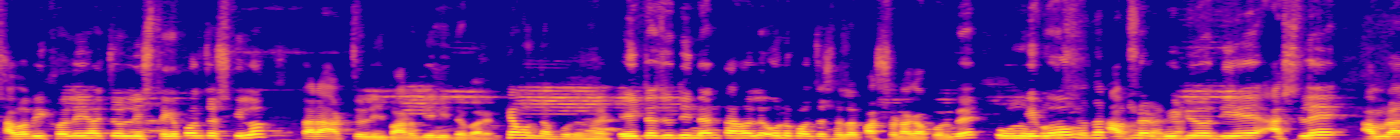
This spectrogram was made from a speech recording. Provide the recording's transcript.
স্বাভাবিক হলেই হয় চল্লিশ থেকে পঞ্চাশ কিলো তারা আটচল্লিশ বারো দিয়ে নিতে পারেন। কেমন দাম পড়বে ভাই? এইটা যদি নেন তাহলে উনপঞ্চাশ হাজার পাঁচশো টাকা পড়বে। এবং আপনার ভিডিও দিয়ে আসলে আমরা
